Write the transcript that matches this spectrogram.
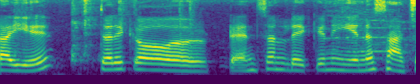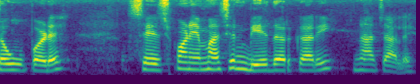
લાવીએ ત્યારે એક ટેન્શન લે કે નહીં, એને સાચવવું પડે. સહેજ પણ એમાં છે ને બેદરકારી ના ચાલે.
